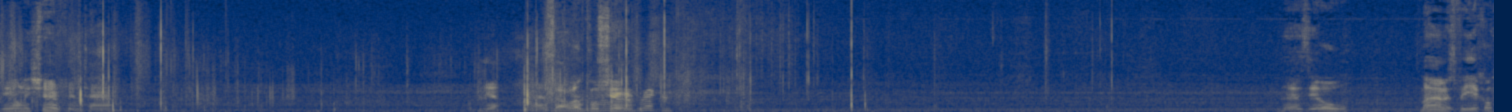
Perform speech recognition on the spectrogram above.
There's the only sheriff in town. Yep, that's our local sheriff. Record. There's the old miner's vehicle.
